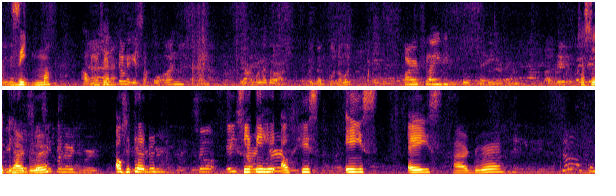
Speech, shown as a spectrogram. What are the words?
yun. Zigma. Ako mo sana. Ito lagi sa kuon. Pagdag ko na what? Firefly dito sa iyo. Sa City Sa Hardware. City Hardware. Oh, City Hardware. So, Ace City, Hardware. oh, his Ace, Ace Hardware. Seven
